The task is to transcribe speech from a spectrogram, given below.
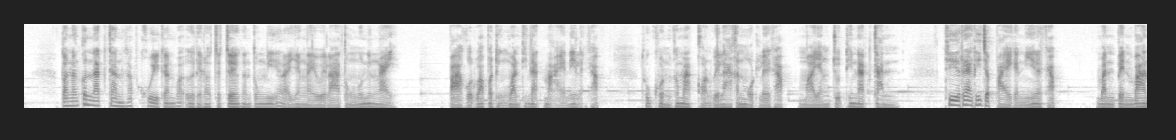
3ตอนนั้นก็นัดกันครับคุยกันว่าเออเดี๋ยวเราจะเจอกันตรงนี้อะไรยังไงเวลาตรงนู้นยังไง ปรากฏว่าพอถึงวันที่นัดหมายนี่แหละครับ ทุกคนก็มาก่อนเวลากันหมดเลยครับ มายังจุดที่นัดกัน ที่แรกที่จะไปกันนี้นะครับ มันเป็นบ้าน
